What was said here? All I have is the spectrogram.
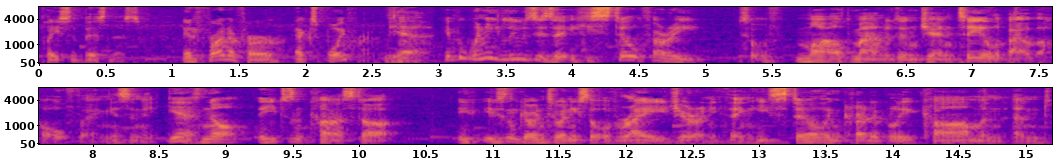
place of business in front of her ex-boyfriend. Yeah. yeah, but when he loses it, he's still very sort of mild-mannered and genteel about the whole thing, isn't he? Yeah. He's not. He doesn't kind of start. He, he doesn't go into any sort of rage or anything. He's still incredibly calm and and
